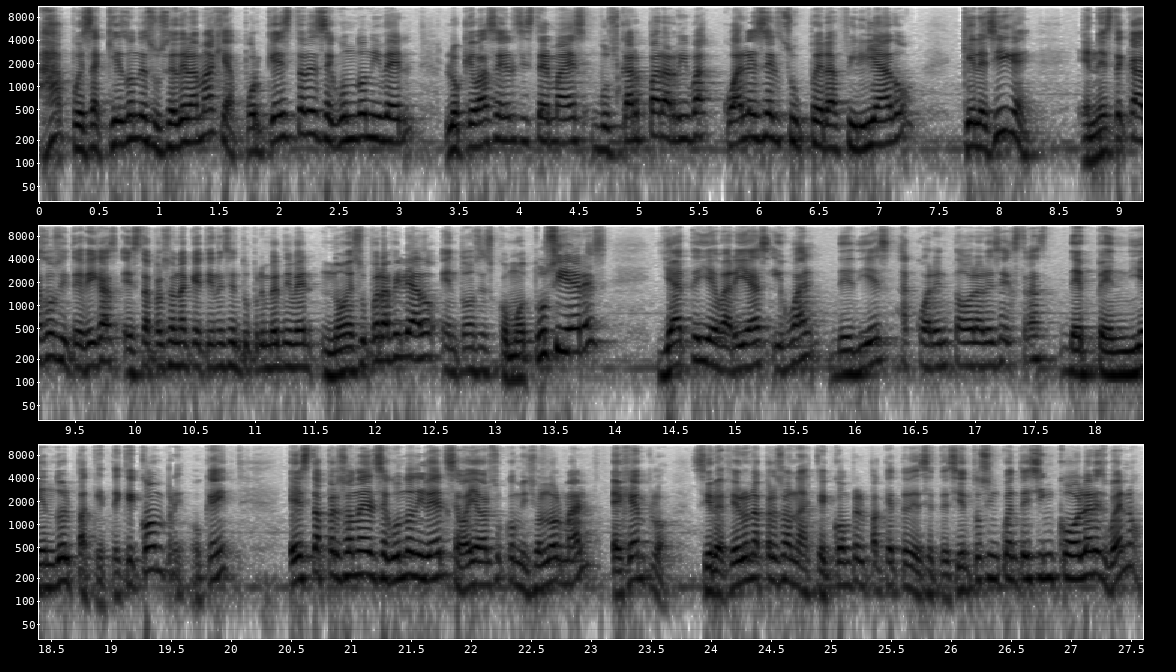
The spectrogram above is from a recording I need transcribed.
Ah, pues aquí es donde sucede la magia, porque esta de segundo nivel, lo que va a hacer el sistema es buscar para arriba cuál es el superafiliado que le sigue. En este caso, si te fijas, esta persona que tienes en tu primer nivel no es superafiliado, entonces como tú sí eres, ya te llevarías igual de 10 a 40 dólares extras dependiendo el paquete que compre, ¿ok? Esta persona del segundo nivel se va a llevar su comisión normal. Ejemplo, si refiere a una persona que compra el paquete de 755 dólares, bueno,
